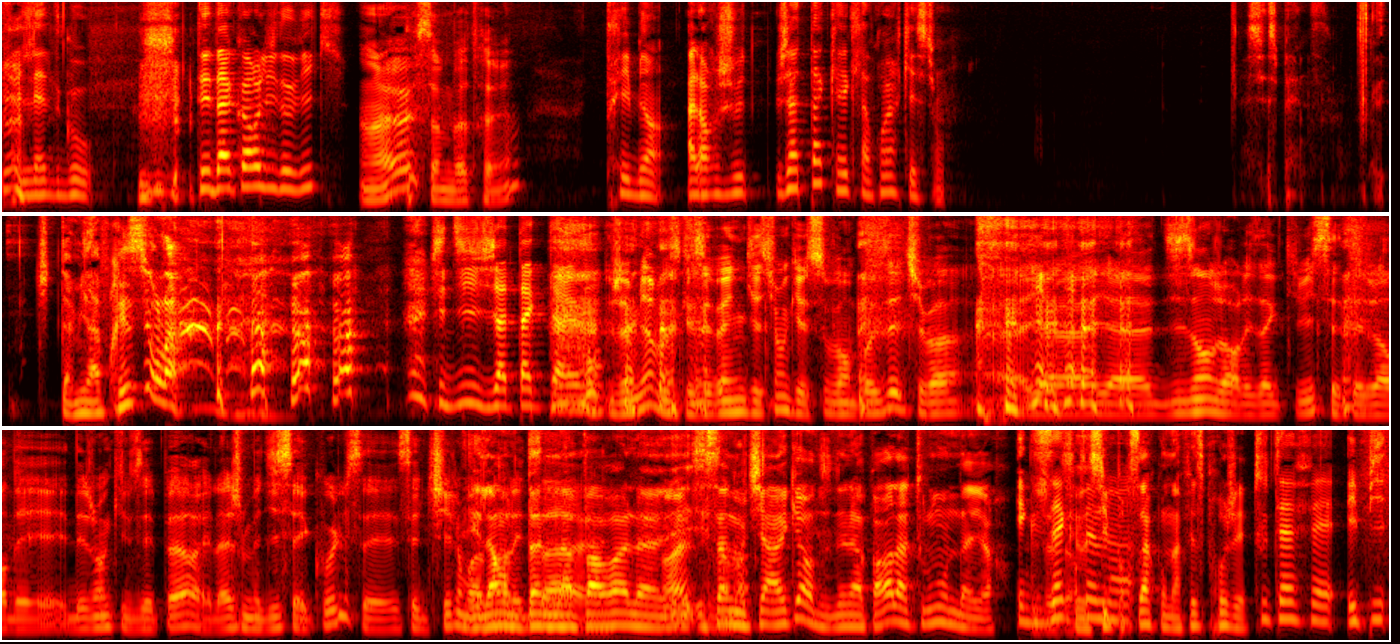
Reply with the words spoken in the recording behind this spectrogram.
Let's go. T'es d'accord, Ludovic? Ouais, ouais, ça me va très bien. Très bien. Alors, j'attaque avec la première question. Suspense. Tu t'as mis la pression là J'ai dit j'attaque carrément. J'aime bien parce que c'est pas une question qui est souvent posée, tu vois. Euh, Il y a- il y, a dix ans, genre les activistes, c'était genre des, des gens qui faisaient peur. Et là, je me dis, c'est cool, c'est c'est chill. On va Et là, on donne ça, la euh. parole. euh, Ouais, et c'est ça nous tient à cœur de donner la parole à tout le monde d'ailleurs. C'est Exactement. aussi pour ça qu'on a fait ce projet. Tout à fait. Et puis,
